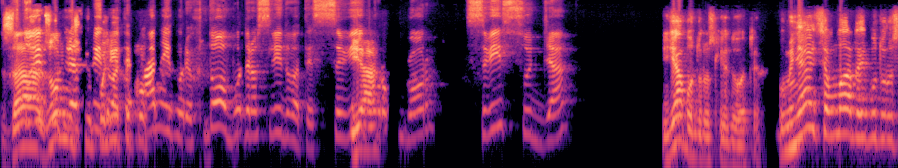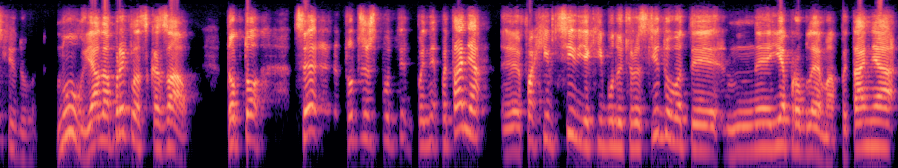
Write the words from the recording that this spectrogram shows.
За зовнішню політику. пане Ігорю? Хто буде розслідувати? Свій Я. прокурор, свій суддя? Я буду розслідувати. Поміняється влада і буду розслідувати. Ну, я, наприклад, сказав. Тобто, це тут же питання е, фахівців, які будуть розслідувати, не є проблема. Питання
